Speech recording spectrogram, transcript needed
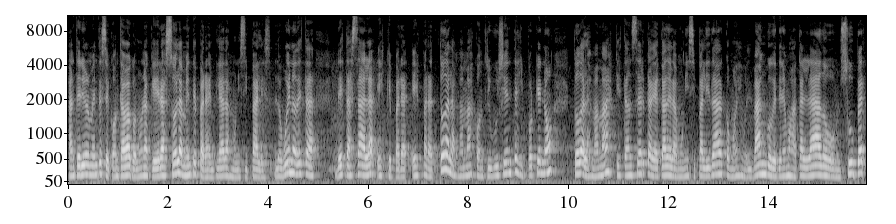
anteriormente se contaba con una que era solamente para empleadas municipales. Lo bueno de esta, de esta sala es que para, es para todas las mamás contribuyentes y, ¿por qué no?, todas las mamás que están cerca de acá de la municipalidad, como es el banco que tenemos acá al lado o un súper,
